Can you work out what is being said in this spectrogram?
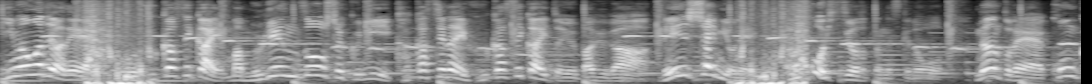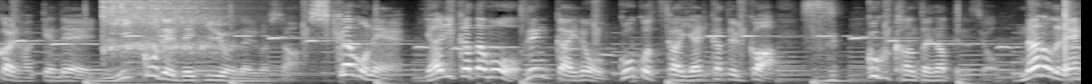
今まではねこの孵化世界まあ、無限増殖に欠かせない孵化世界というバグが連射意味をね5個必要だったんですけどなんとね今回の発見で2個でできるようになりました。しかもねやり方も前回の5個使うやり方よりかはすっごく簡単になってるんですよ。なのでね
